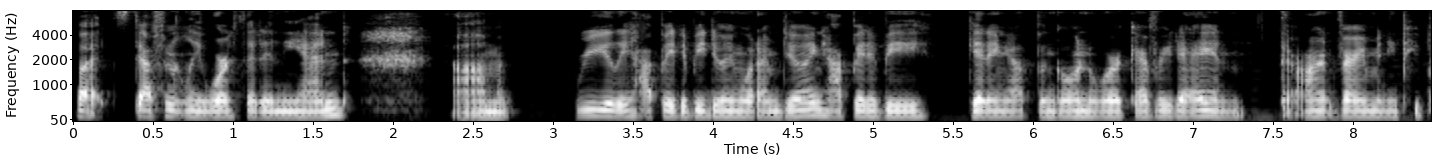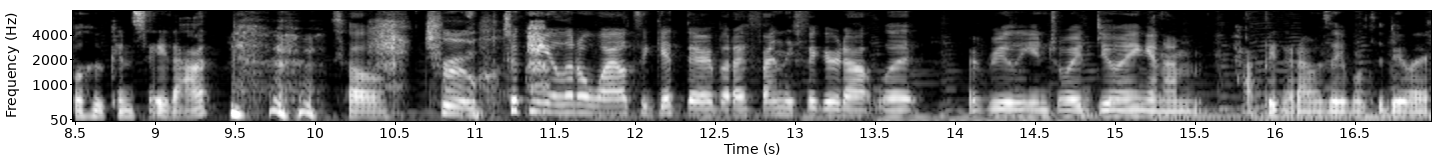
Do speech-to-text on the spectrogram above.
But it's definitely worth it in the end. Um, really happy to be doing what I'm doing. Happy to be getting up and going to work every day and there aren't very many people who can say that. So true. took me a little while to get there but i finally figured out what i really enjoyed doing and i'm happy that i was able to do it.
